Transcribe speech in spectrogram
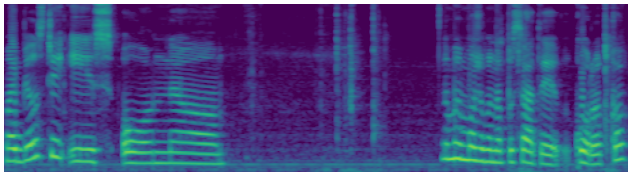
My birthday is on. а, Ну, ми можемо написати коротко.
